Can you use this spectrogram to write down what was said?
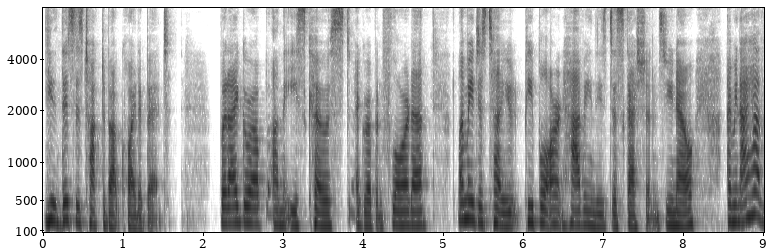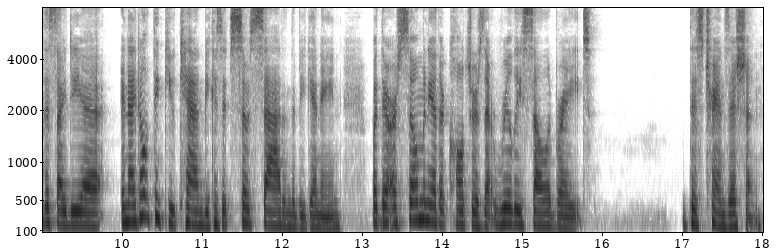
You, this is talked about quite a bit. But I grew up on the East Coast. I grew up in Florida. Let me just tell you, people aren't having these discussions, you know? I mean, I have this idea, and I don't think you can because it's so sad in the beginning but there are so many other cultures that really celebrate this transition.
